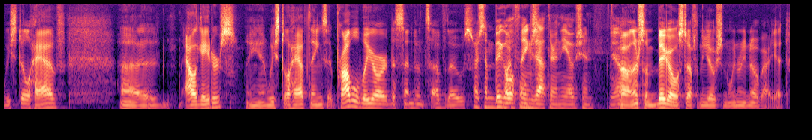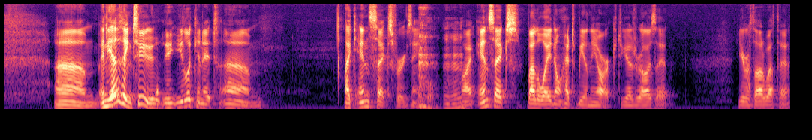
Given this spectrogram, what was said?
we still have uh, alligators, and we still have things that probably are descendants of those. There's some big life old things out there in the ocean. Yeah. Oh, and there's some big old stuff in the ocean we don't even know about yet. Um, and the other thing too, you're looking at um, like insects, for example. Like insects, by the way, don't have to be in the ark. Do you guys realize that? You ever thought about that?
